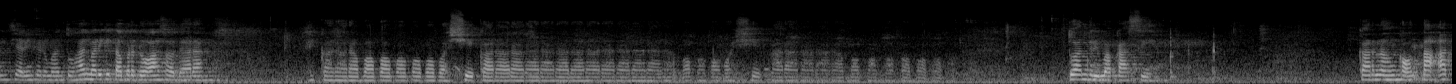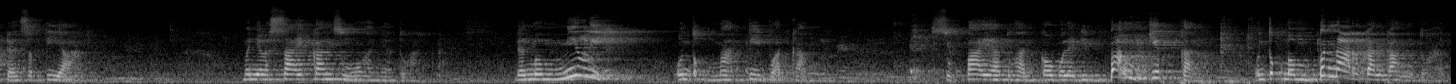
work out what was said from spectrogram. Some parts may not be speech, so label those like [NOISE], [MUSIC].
akan sharing firman Tuhan. Mari kita berdoa saudara. Tuhan terima kasih karena Engkau taat dan setia menyelesaikan semuanya Tuhan dan memilih untuk mati buat kami supaya Tuhan Kau boleh dibangkitkan untuk membenarkan kami Tuhan.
